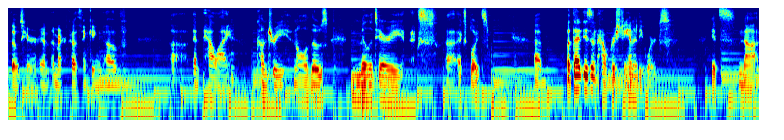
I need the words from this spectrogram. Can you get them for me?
those here in America thinking of uh, an ally country and all of those military ex, uh, exploits. Uh, but that isn't how Christianity works. It's not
